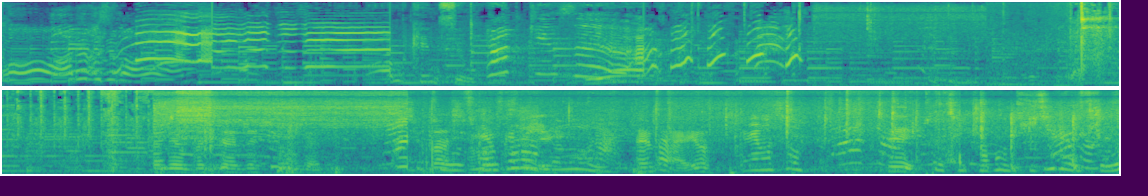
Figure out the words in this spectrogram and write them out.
어, 아래 보지 마. 펌킨스. 킨스. Podiam podać sztukę. Chyba sztukę. Ewajo. Hej, 제 가방 뒤집어 있어요.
